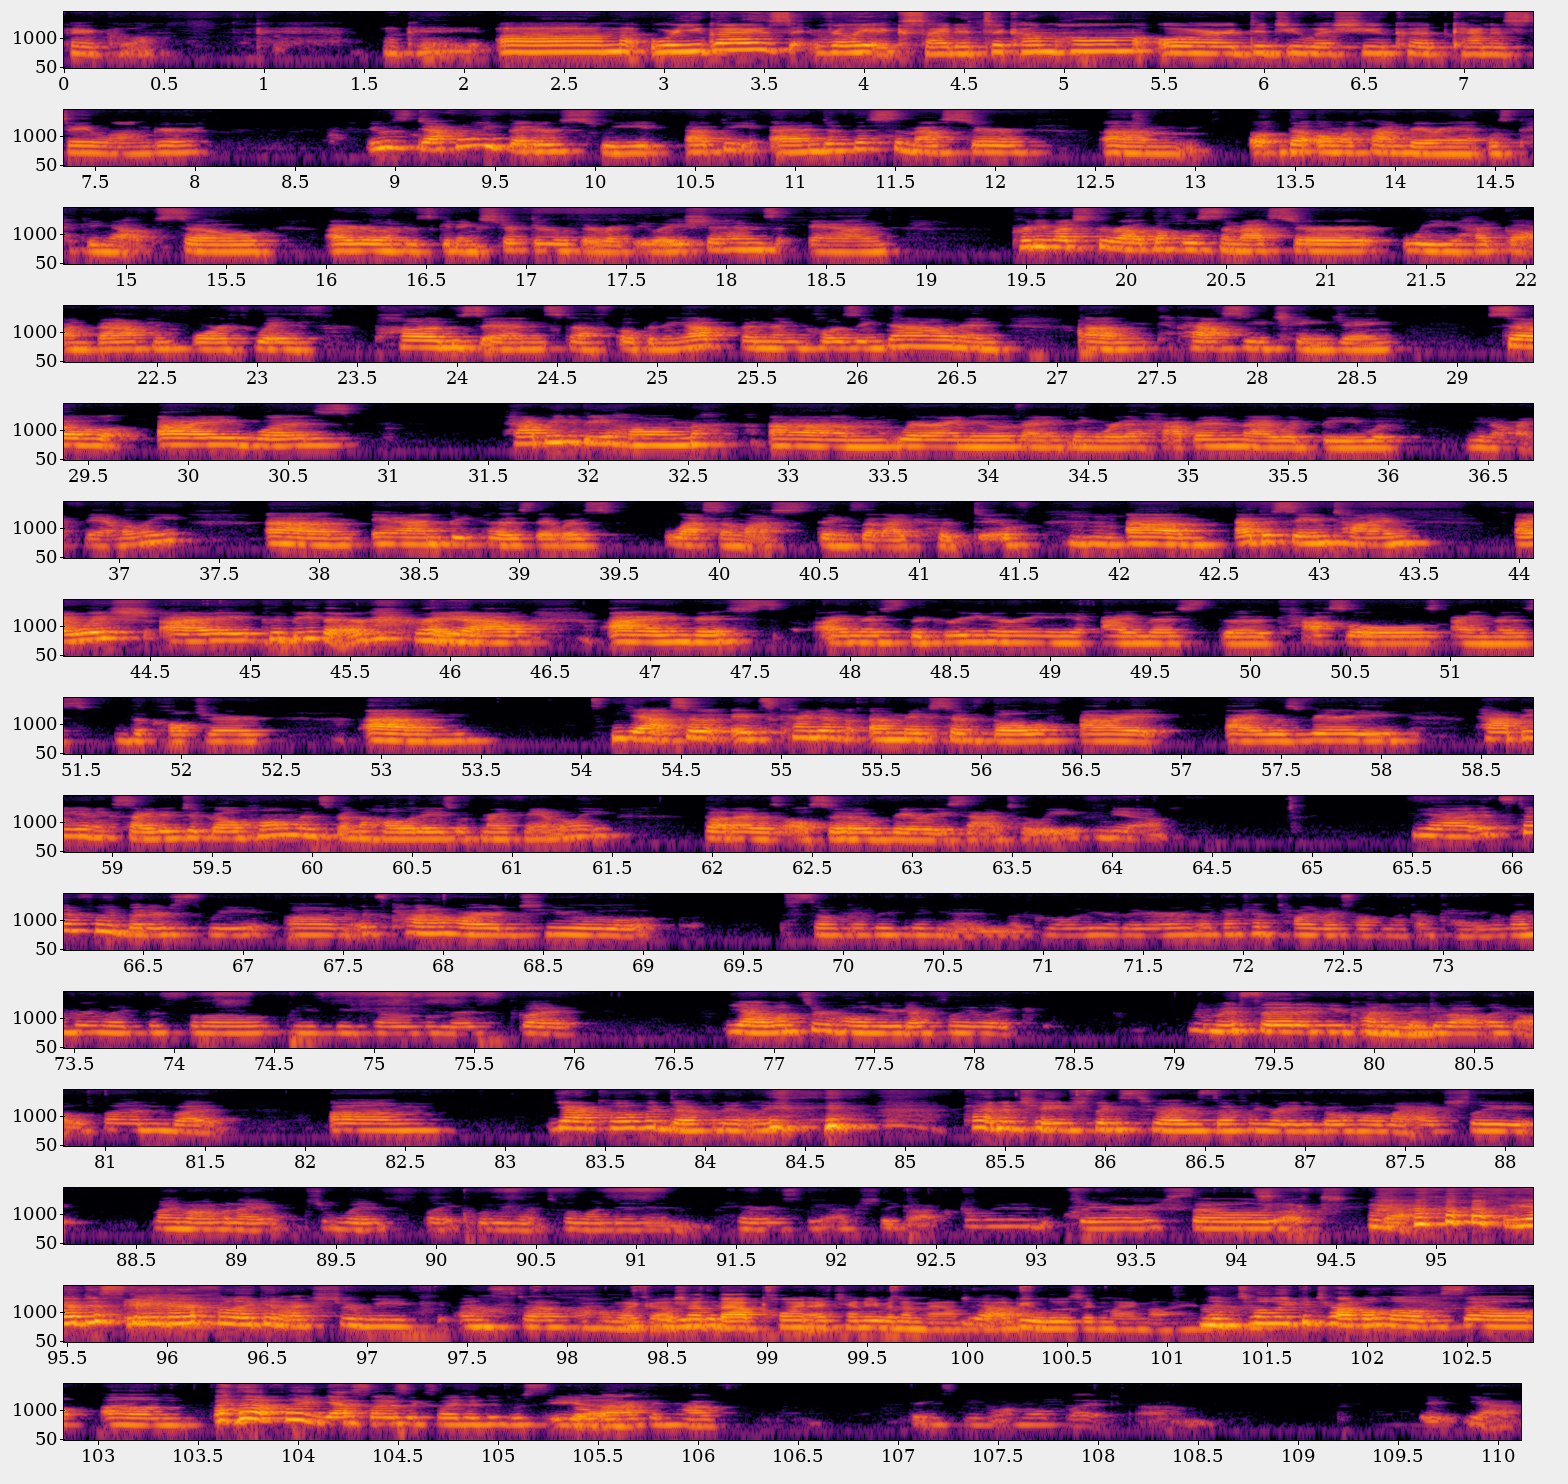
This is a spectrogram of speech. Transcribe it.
Very cool. Okay. Um, were you guys really excited to come home or did you wish you could kind of stay longer? It was definitely bittersweet. At the end of the semester, um, the Omicron variant was picking up. So Ireland was getting stricter with their regulations. And pretty much throughout the whole semester, we had gone back and forth with pubs and stuff opening up and then closing down and um, capacity changing. So I was happy to be home um, where I knew if anything were to happen, I would be with, you know, my family um, and because there was less and less things that I could do. Mhm. Um, at the same time, I wish I could be there right Yeah. now. I miss I miss the greenery. I miss the castles. I miss the culture. Um, yeah, so it's kind of a mix of both. I I was very happy and excited to go home and spend the holidays with my family, but I was also very sad to leave. Yeah. Yeah, it's definitely bittersweet. Um, it's kind of hard to soak everything in like while you're there. Like I kept telling myself, I'm like, okay, remember like this little these details and this, but yeah, once you're home, you're definitely like miss it and you kind of think about like all the fun. But um, yeah, COVID definitely kind of changed things too. I was definitely ready to go home. I actually, my mom and I went like when we went to London and Paris, we actually got COVID there. So sucks. yeah. we had to stay there for like an extra week and stuff. Oh my gosh, at could- that point I can't even imagine. Yeah. I'd be losing my mind. until we could travel home. So um, at that point, yes, I was excited to just Yeah. go back and have things be normal. But um, it, yeah,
